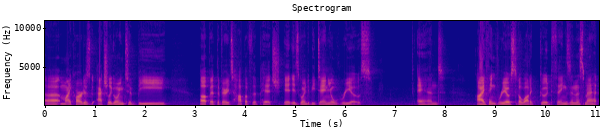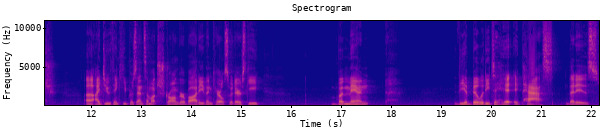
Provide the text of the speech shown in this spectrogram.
uh, my card is actually going to be up at the very top of the pitch, it is going to be Daniel Rios. And I think Rios did a lot of good things in this match. Uh, I do think he presents a much stronger body than Karol Swiderski. But man, the ability to hit a pass that is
